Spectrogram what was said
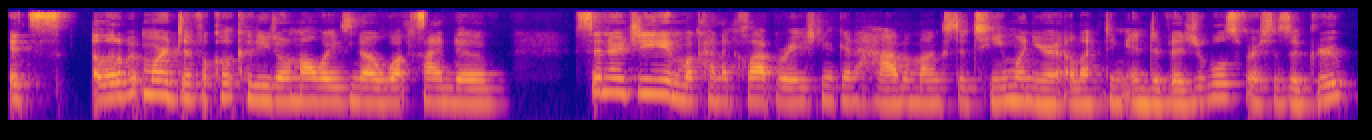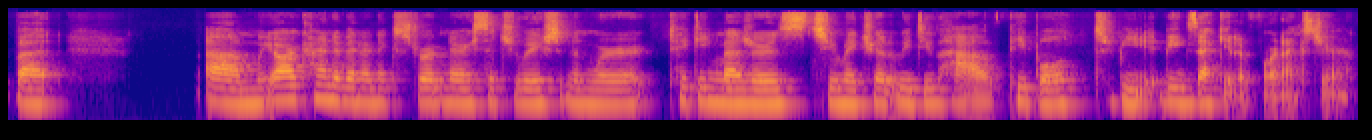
It's a little bit more difficult because you don't always know what kind of synergy and what kind of collaboration you're going to have amongst a team when you're electing individuals versus a group. But um, we are kind of in an extraordinary situation and we're taking measures to make sure that we do have people to be the executive for next year.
